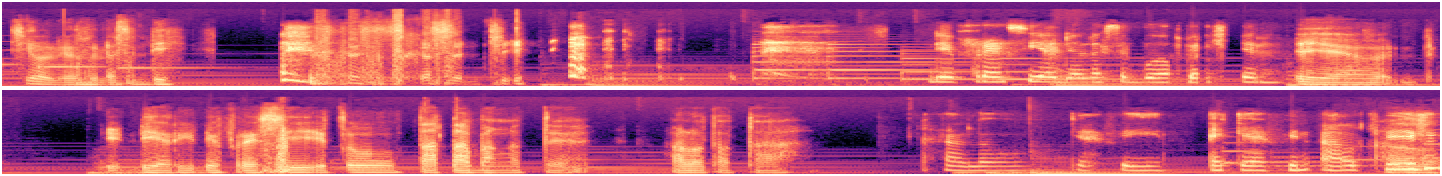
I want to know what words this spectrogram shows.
kecil dia sudah sedih suka sedih Depresi adalah sebuah passion. Iya, dari depresi itu Tata banget ya. Halo Tata. Halo Kevin. Eh Kevin Alvin.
